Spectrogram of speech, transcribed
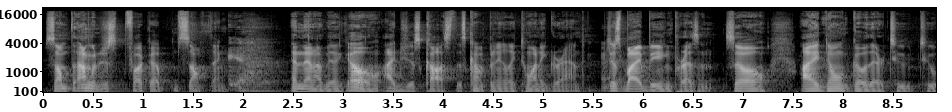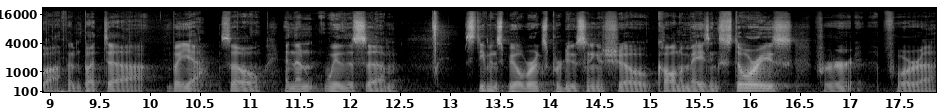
something. I'm gonna just fuck up something. Yeah. And then I'll be like, oh, I just cost this company like twenty grand just by being present. So I don't go there too too often. But uh, but yeah, so and then with this, um, Steven Spielberg's producing a show called Amazing Stories for for uh,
